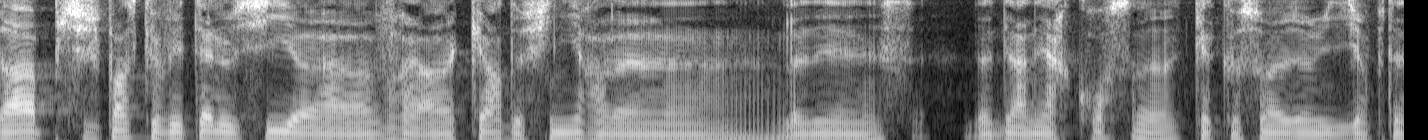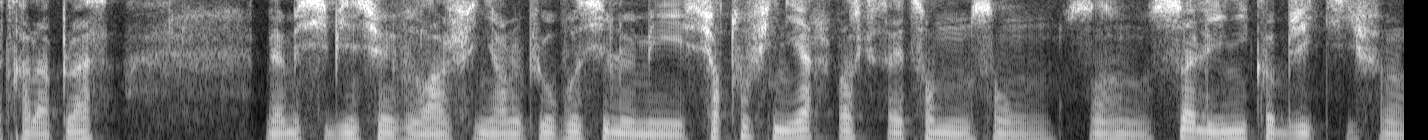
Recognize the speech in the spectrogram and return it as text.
Ah, puis je pense que Vettel aussi a à cœur de finir la, la, la dernière course, euh, quel que soit, j'ai envie de dire, peut-être à la place. Même si bien sûr il faudra le finir le plus haut possible, mais surtout finir, je pense que ça va être son, son, son seul et unique objectif. euh.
